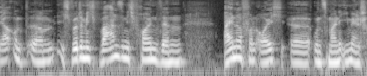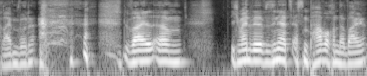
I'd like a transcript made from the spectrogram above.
Ja, und ähm, ich würde mich wahnsinnig freuen, wenn einer von euch äh, uns mal eine E-Mail schreiben würde. Weil, ähm, ich meine, wir, wir sind ja jetzt erst ein paar Wochen dabei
